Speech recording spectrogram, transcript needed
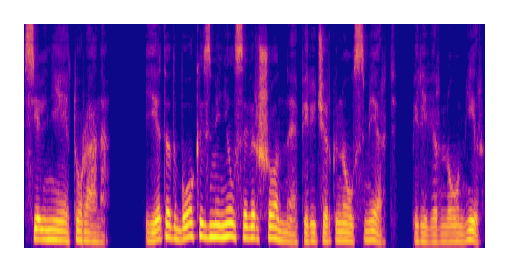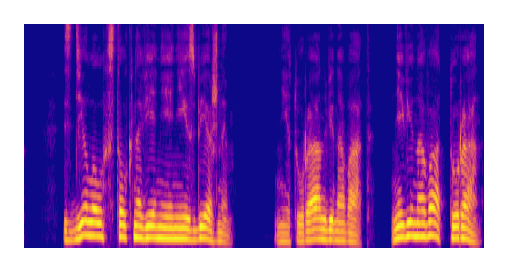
сильнее Турана. И этот бог изменил совершенное, перечеркнул смерть, перевернул мир. Сделал столкновение неизбежным. Не Туран виноват. Не виноват Туран.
